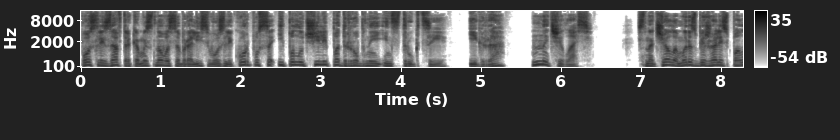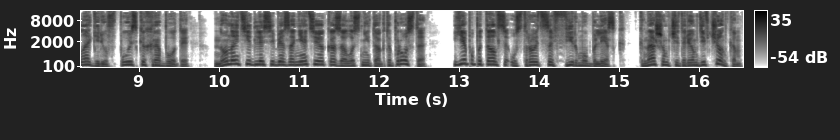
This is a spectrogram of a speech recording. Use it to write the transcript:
После завтрака мы снова собрались возле корпуса и получили подробные инструкции. Игра началась. Сначала мы разбежались по лагерю в поисках работы, но найти для себя занятие оказалось не так-то просто. Я попытался устроиться в фирму «Блеск» к нашим четырем девчонкам,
